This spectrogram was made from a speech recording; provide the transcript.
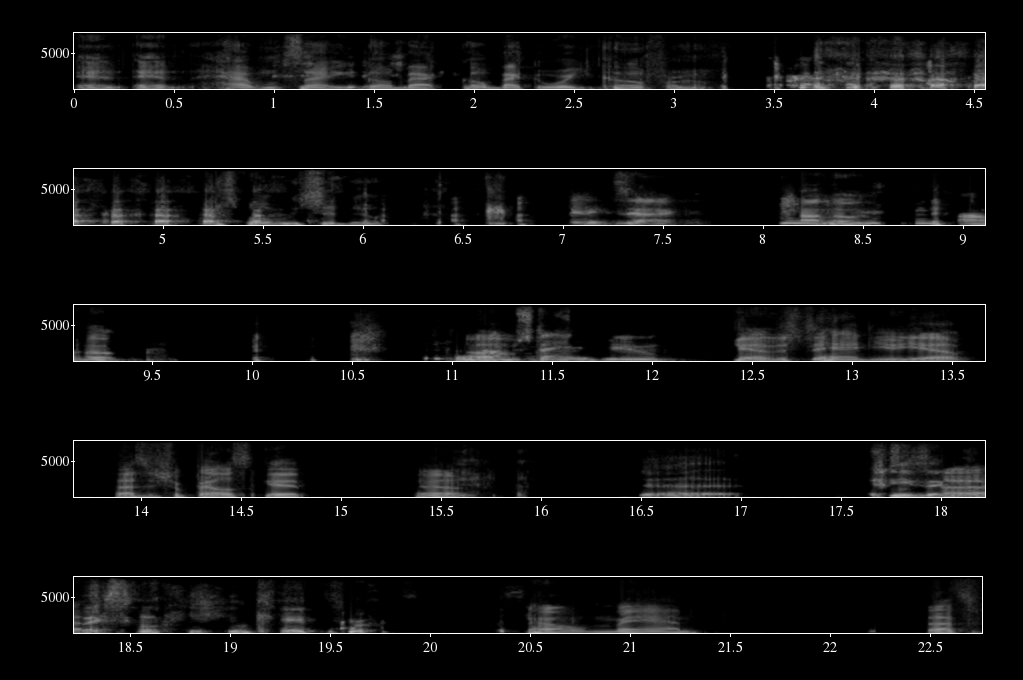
and and have them say, "Go back, go back to where you come from." That's what we should do. Exactly. I know. I know. Can I understand you. Can understand you. Yep. That's a Chappelle skit. Yep. yeah. He said, Uh, back to where you came from. Oh man. That's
